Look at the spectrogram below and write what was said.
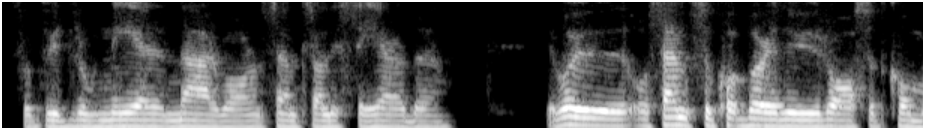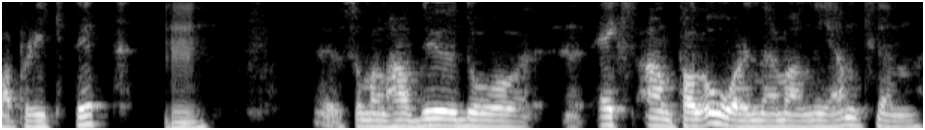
så att vi drog ner närvaron, centraliserade. Det var ju, och sen så började ju raset komma på riktigt. Mm. Så man hade ju då x antal år när man egentligen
